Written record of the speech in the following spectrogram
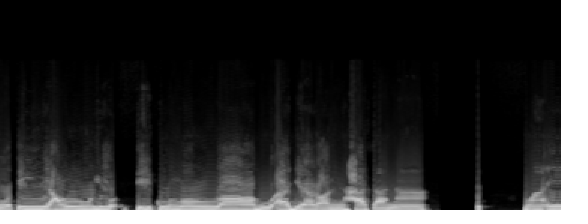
تطيعوا يؤتكم الله أجرا حسنا وإن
